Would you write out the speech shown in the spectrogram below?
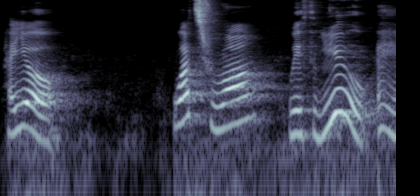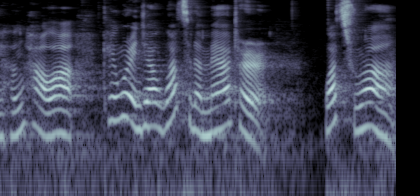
还有，What's wrong with you？哎，很好啊，可以问人家 What's the matter？What's wrong？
